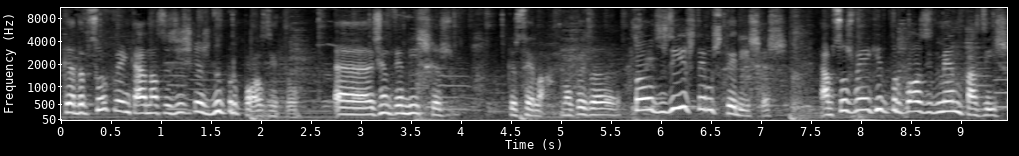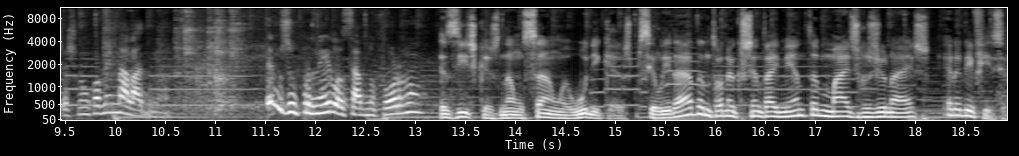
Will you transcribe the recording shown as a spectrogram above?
cada pessoa que vem cá, as nossas iscas de propósito. A gente vende iscas que eu sei lá, uma coisa. Todos os dias temos que ter iscas. Há pessoas que vêm aqui de propósito mesmo para as iscas, não comem nada nenhum. Temos o pernil assado no forno. As iscas não são a única especialidade. António acrescenta à emenda, mais regionais era difícil.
